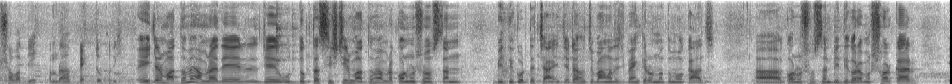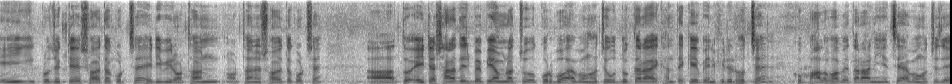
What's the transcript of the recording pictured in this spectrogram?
আশাবাদী আমরা ব্যক্ত করি। এইটার মাধ্যমে আমাদের যে উদ্যোক্তা সৃষ্টির মাধ্যমে আমরা কর্মসংস্থান বৃদ্ধি করতে চাই, যেটা হচ্ছে বাংলাদেশ ব্যাংকের অন্যতম কাজ। কর্মসংস্থান বৃদ্ধি করা এবং সরকার এই প্রজেক্টে সহায়তা করছে, এডিবির অর্থায়ন, অর্থায়নে সহায়তা করছে। তো এইটা সারা দেশব্যাপী আমরা করব এবং হচ্ছে উদ্যোক্তারা এখান থেকে বেনিফিটেড হচ্ছে, খুব ভালোভাবে তারা নিয়েছে এবং হচ্ছে যে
